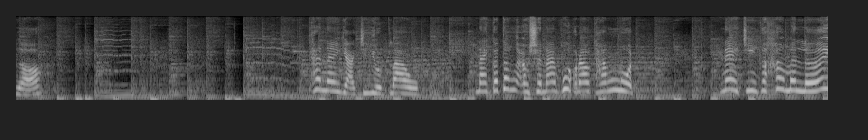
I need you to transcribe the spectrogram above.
เหรอ ถ้านายอยากจะหยุดเรา นายก็ต้องเอาชนะพวกเราทั้งหมด แน่จริงก็เข้ามาเลย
